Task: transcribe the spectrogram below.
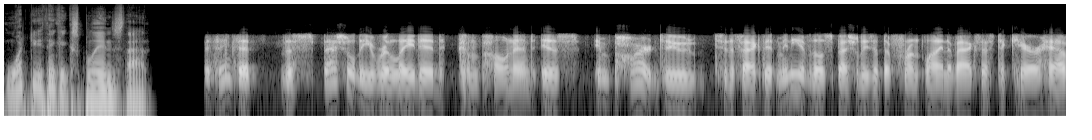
What do you think explains that? I think that the specialty related component is in part due to the fact that many of those specialties at the front line of access to care have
